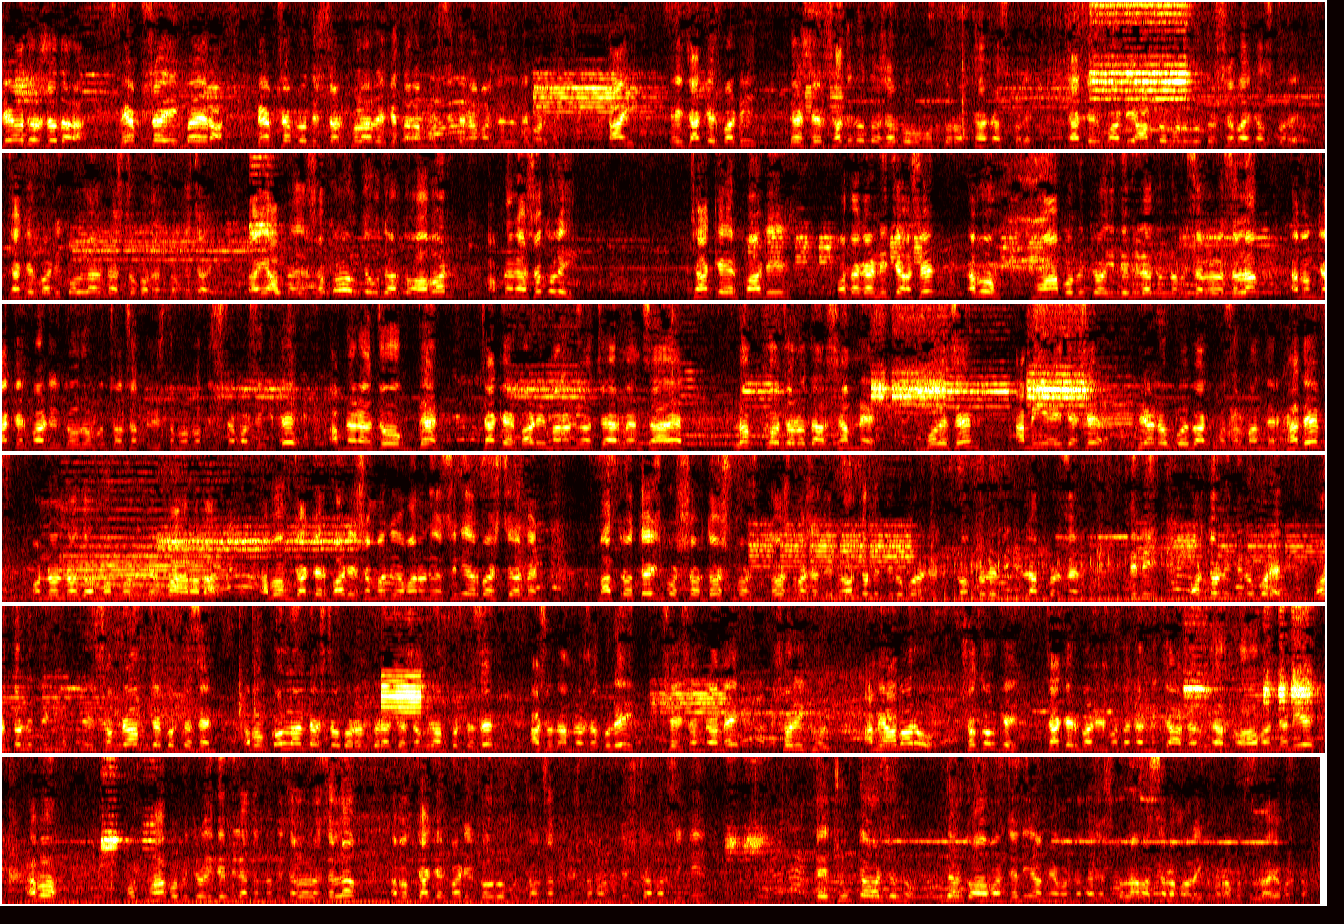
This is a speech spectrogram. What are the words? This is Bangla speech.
যে আদর্শ দ্বারা ব্যবসায়িক ভাইয়েরা, ব্যবসা প্রতিষ্ঠান খোলা রেখে তারা মসজিদে নামাজে যেতে পারবে। তাই এই জাকের পার্টি দেশের স্বাধীনতা সার্বভৌমত্ব রক্ষার কাজ করে। জাকের পার্টি আত্মমনোগত সেবায় কাজ করে। জাকের পার্টি কল্যাণ রাষ্ট্র গঠন করতে চায়। তাই আপনাদের সকলকে উদার্ত আহ্বান, আপনারা সকলেই জাকের পার্টির পতাকার নিচে আসেন এবং মহাপবিত্র ঈদে মিলাদুলনবী সাল্লাম এবং জাকের পার্টির গৌরব উজ্জ্বল ছত্রিশতম প্রতিষ্ঠা বার্ষিকীতে আপনারা যোগ দেন। জাকের পার্টির মাননীয় চেয়ারম্যান সাহেব লক্ষ জনতার সামনে বলেছেন, আমি এই দেশের বিরানব্বই ভাগ মুসলমানদের খাদেম অন্যান্য ধর্মাবলম্বীদের পাহারাদার। এবং জাকের পার্টির সম্মানীয় মাননীয় সিনিয়র ভাইস চেয়ারম্যান, মাত্র তেইশ বছর, দশ দশ মাসে তিনি অর্থনীতির উপরে ডক্টরেট ডিগ্রি লাভ করেছেন। তিনি অর্থনীতির উপরে অর্থনৈতিক মুক্তির সংগ্রাম যে করতেছেন এবং কল্যাণ রাষ্ট্র গঠন করার যে সংগ্রাম করতেছেন, আসুন আমরা সকলেই সেই সংগ্রামে শরিক হই। আমি আবারও সকলকে জাকের বাড়ির পতাকার নিচে আসার উদার্ত আহ্বান জানিয়ে এবং মহাপবিত্র ঈদে মিলাদুলনবী সাল্লাহ সাল্লাম এবং জাকের বাড়ির গৌরব উজ্জ্বল ছত্রিশতম প্রতিষ্ঠা বার্ষিকী তে যোগ দেওয়ার জন্য উদারত আহ্বান জানিয়ে আমি আমার কথা শেষ করলাম। আসসালামু আলাইকুম রহমতুল্লাহ বরকাত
